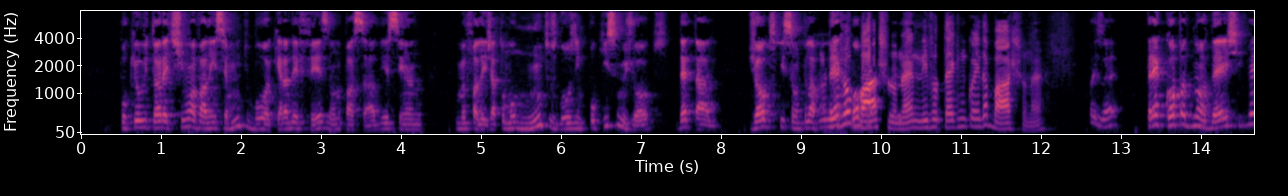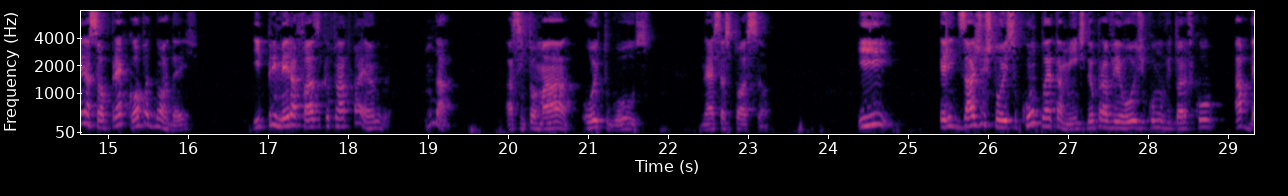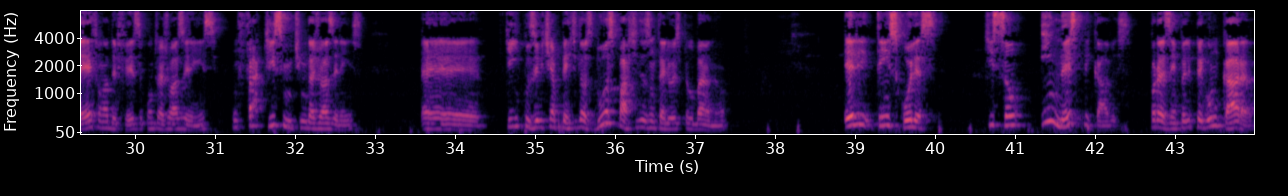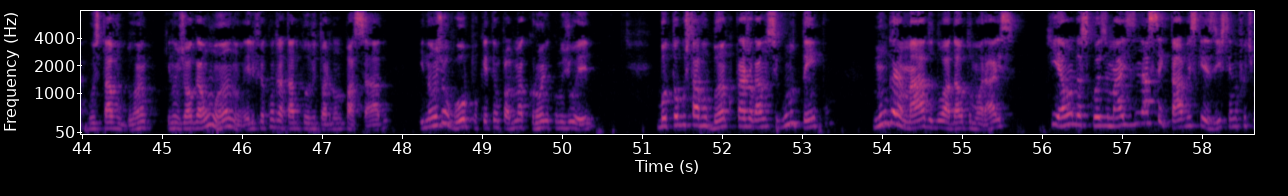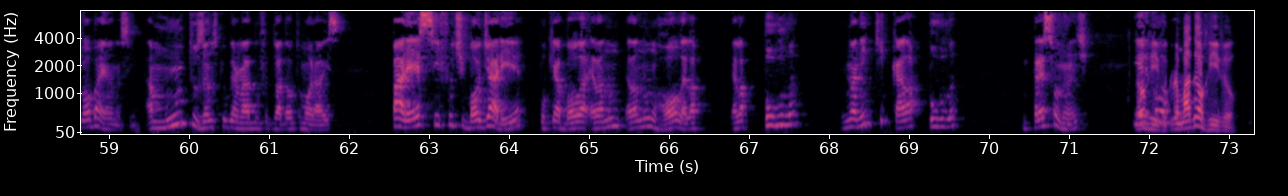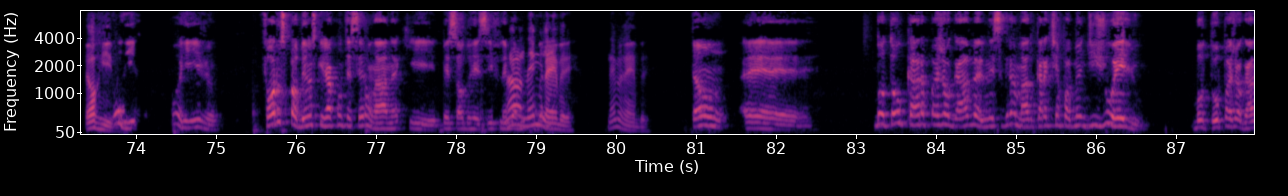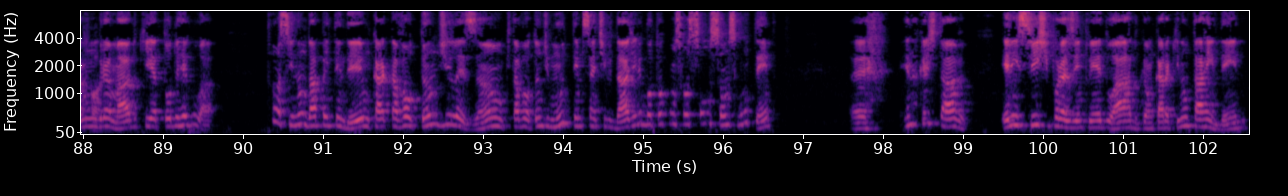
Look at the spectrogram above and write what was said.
Porque o Vitória tinha uma valência muito boa, que era a defesa no ano passado, e esse ano, como eu falei, já tomou muitos gols em pouquíssimos jogos. Detalhe, jogos que são pela pré-copa. Nível baixo, né? Nível técnico ainda baixo, né? Pois é. Pré-copa do Nordeste, veja só, pré-copa do Nordeste e primeira fase do Campeonato Baiano, velho. Não dá. Assim, tomar oito gols nessa situação. E ele desajustou isso completamente. Deu para ver hoje como o Vitória ficou aberto na defesa contra a Juazeirense. Um fraquíssimo time da Juazeirense. É, que inclusive tinha perdido as duas partidas anteriores pelo Baianão ele tem escolhas que são inexplicáveis. Por exemplo, ele pegou um cara, Gustavo Blanco, que não joga há um ano. Ele foi contratado pelo Vitória no ano passado e não jogou porque tem um problema crônico no joelho. Botou Gustavo Blanco para jogar no segundo tempo, num gramado do Adalto Moraes, que é uma das coisas mais inaceitáveis que existem no futebol baiano. Assim. Há muitos anos que o gramado do Adalto Moraes parece futebol de areia, porque a bola ela não, ela não rola, ela, ela pula não é nem quicar, ela pula. Impressionante. E é horrível, colocou... o gramado é horrível. É horrível. horrível. Horrível. Fora os problemas que já aconteceram lá, né? Que o pessoal do Recife lembra. Não, nem me lembre. Nem me lembre. Então, é... botou o cara para jogar, velho, nesse gramado. O cara que tinha problema de joelho. Botou para jogar num Foda. gramado que é todo irregular. Então, assim, não dá para entender. Um cara que tá voltando de lesão, que tá voltando de muito tempo sem atividade, ele botou como se fosse solução no segundo tempo. É inacreditável. Ele insiste, por exemplo, em Eduardo, que é um cara que não está rendendo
